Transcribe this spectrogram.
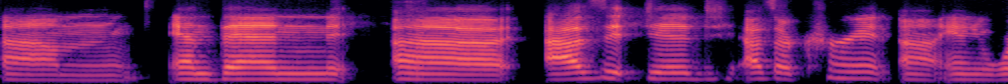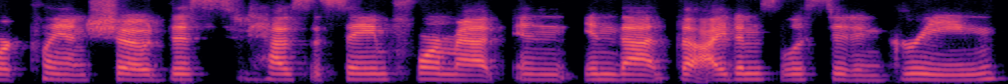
Um, and then uh, as it did, as our current uh, annual work plan showed, this has the same format in, in that the items listed in green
